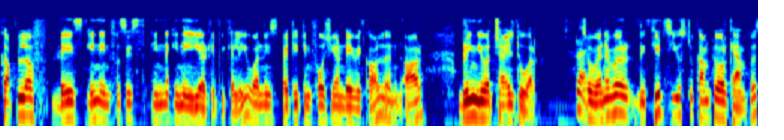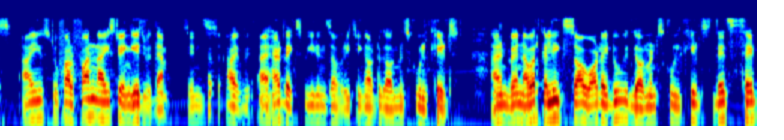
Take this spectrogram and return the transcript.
couple of days in Infosys in in a year typically. One is Petit Infoscion Day we call, and or bring your child to work. Right. So whenever the kids used to come to our campus, I used to, for fun, I used to engage with them since I, I had the experience of reaching out to government school kids. And when our colleagues saw what I do with government school kids, they said,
